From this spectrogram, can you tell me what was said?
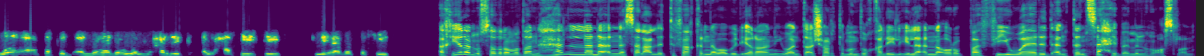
وأعتقد أن هذا هو المحرك الحقيقي لهذا التصويت. أخيرا أستاذ رمضان هل لنا أن نسأل عن الاتفاق النووي الإيراني؟ وأنت أشرت منذ قليل إلى أن أوروبا في وارد أن تنسحب منه أصلا.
